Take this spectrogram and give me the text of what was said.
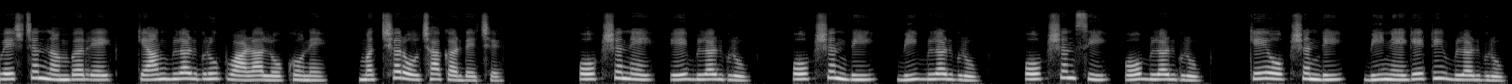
ક્વેશ્ચન નંબર એક, ક્યાંક બ્લડ ગ્રુપવાળા લોકોને મચ્છર ઓછા કરડે છે? Option A A blood group option B B blood group option C O blood group કે option D B negative blood group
